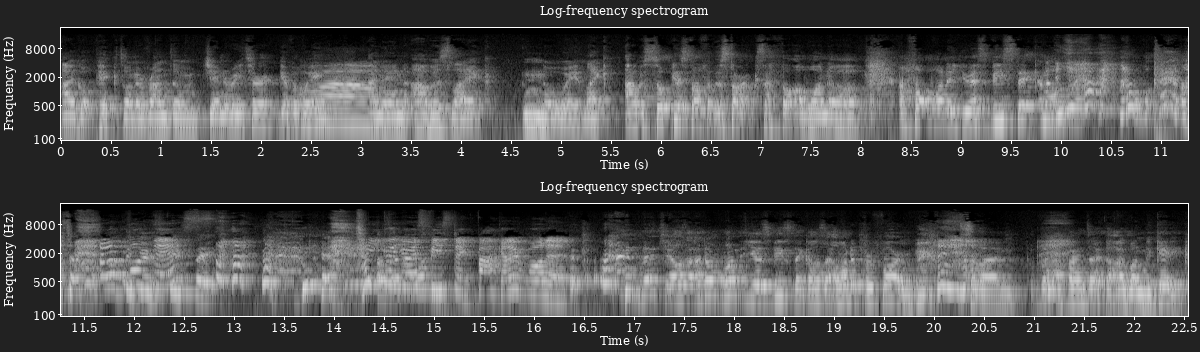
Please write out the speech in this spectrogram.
I got picked on a random generator giveaway, Wow. and then I was like. No way! Like I was so pissed off at the start because I thought I won a, I thought I won a USB stick, and I was like, I don't, wa- I was like, I don't want the USB this. stick. Take your like, want- USB stick back, I don't want it. Literally, I was like, I don't want the USB stick. I was like, I want to perform. so um, when I found out that I won the gig,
